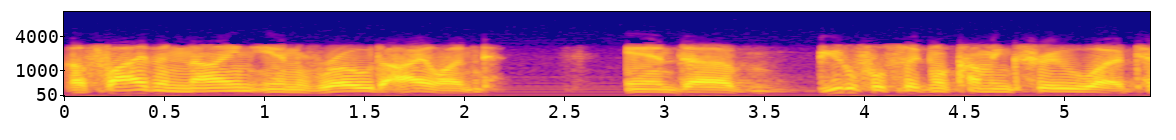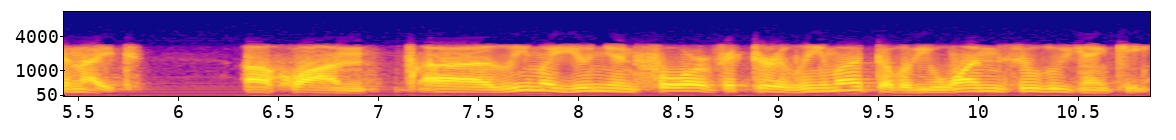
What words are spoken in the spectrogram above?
uh, 5 and 9 in Rhode Island. And uh, beautiful signal coming through uh, tonight, uh, Juan. Uh, Lima Union 4, Victor Lima. W1 Zulu Yankee.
